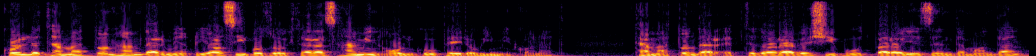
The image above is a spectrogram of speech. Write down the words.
کل تمدن هم در مقیاسی بزرگتر از همین الگو پیروی می کند تمدن در ابتدا روشی بود برای زنده ماندن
